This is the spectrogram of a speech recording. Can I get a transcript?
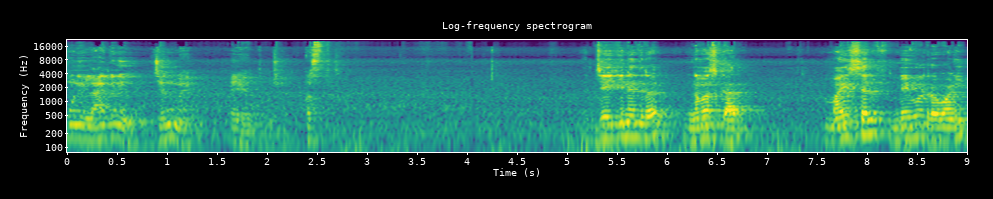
કોની લાગણી જન્મે એ હેતુ છે. અસ્તુ. જય જિનેન્દ્ર, નમસ્કાર. Myself Mehul Ravani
